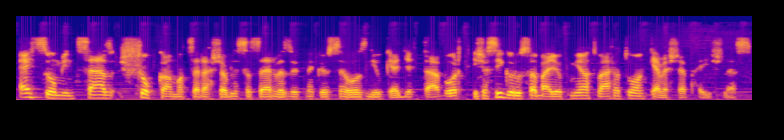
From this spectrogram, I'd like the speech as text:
Egy szó mint száz, sokkal macerásabb lesz a szervezőknek összehozniuk egy-egy tábort, és a szigorú szabályok miatt várhatóan kevesebb hely is lesz.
